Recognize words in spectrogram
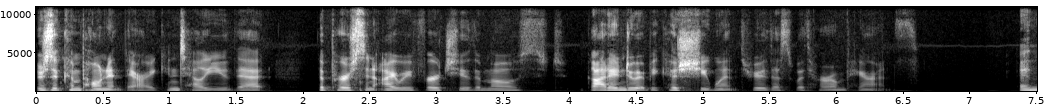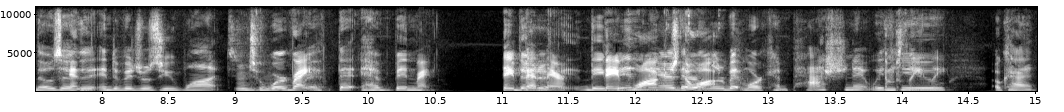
there's a component there. I can tell you that the person I refer to the most got into it because she went through this with her own parents. And those are And- the individuals you want to work Right. with that have been Right. They've been they're- there. They've, been walked there. the They're a walk. little bit more compassionate with Completely. you. Okay.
